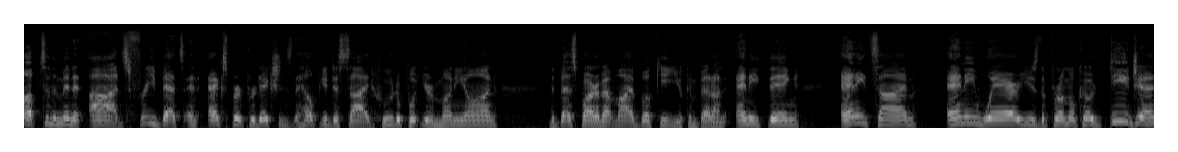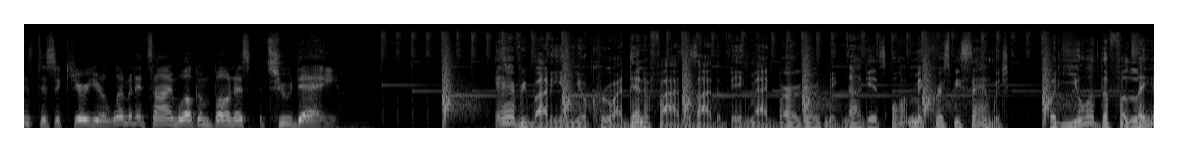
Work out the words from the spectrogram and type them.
Up to the minute odds, free bets, and expert predictions to help you decide who to put your money on. The best part about my bookie, you can bet on anything, anytime, anywhere. Use the promo code DGENS to secure your limited time welcome bonus today. Everybody in your crew identifies as either Big Mac Burger, McNuggets, or McCrispy Sandwich. But you're the filet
